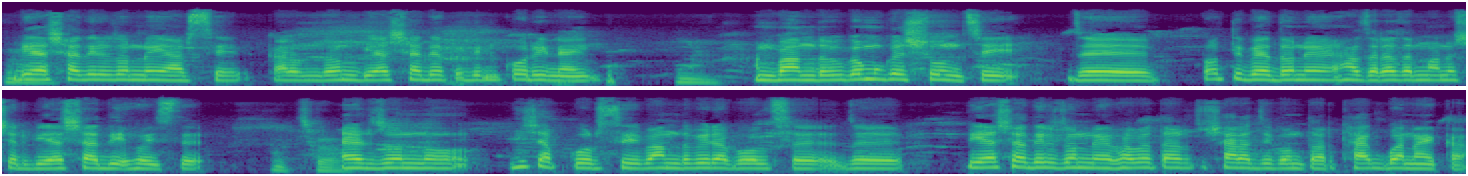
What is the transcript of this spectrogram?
বিয়া শাদির জন্যই আসছে কারণ যখন বিয়া শাদি এতদিন করি নাই বান্ধবীকে মুখে শুনছি যে প্রতিবেদনে হাজার হাজার মানুষের বিয়া শাদি হয়েছে আচ্ছা। এর জন্য হিসাব করছি বান্ধবীরা বলছে যে বিয়া শাদির জন্য এভাবে তার সারা জীবন তো আর থাকবা না একা।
